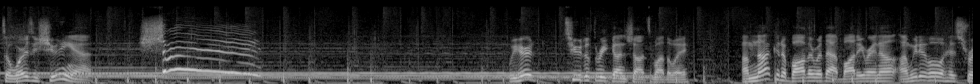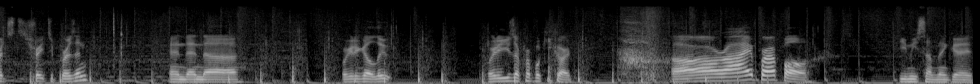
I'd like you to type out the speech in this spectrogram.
So where is he shooting at? Shit! We heard two to three gunshots, by the way. I'm not gonna bother with that body right now. I'm gonna go head straight, straight to prison. And then, uh... We're gonna go loot. We're gonna use our purple keycard. Alright, purple. Give me something good.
